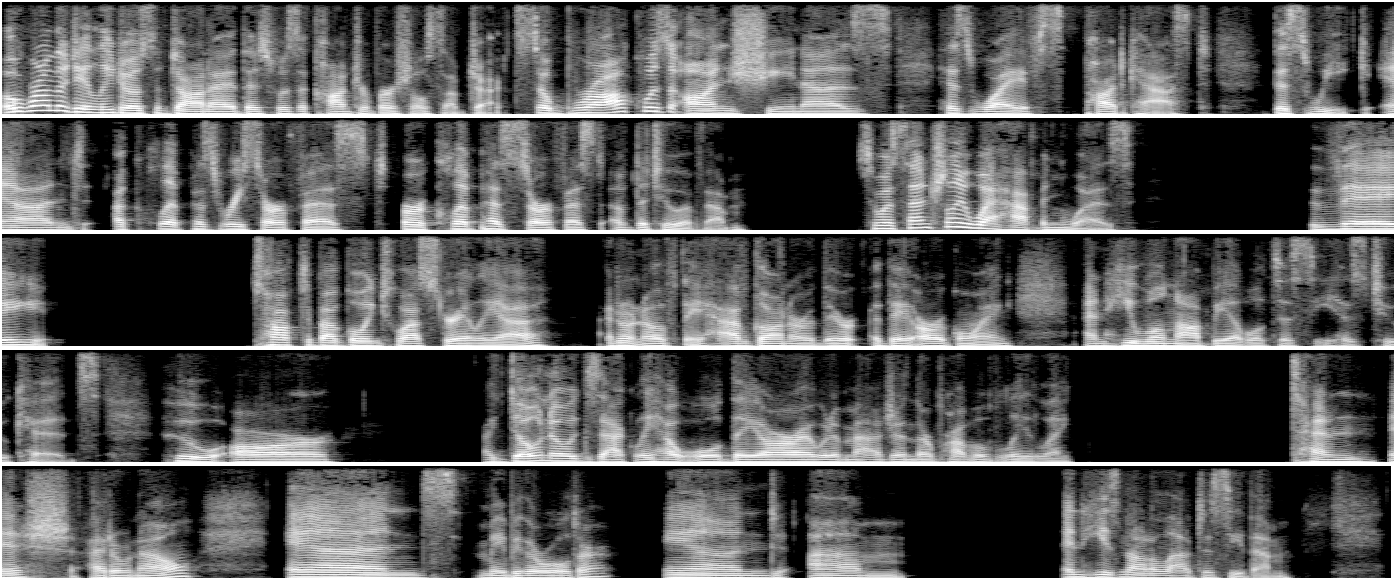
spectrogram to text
over on the Daily Dose of Dana, this was a controversial subject. So Brock was on Scheana's, his wife's podcast this week, and a clip has resurfaced, or a clip has surfaced of the two of them. So essentially, what happened was they talked about going to Australia. I don't know if they have gone or they're they are going, and he will not be able to see his two kids who are. I don't know exactly how old they are. I would imagine they're probably like 10 ish. I don't know. And maybe they're older. And, um, and he's not allowed to see them.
